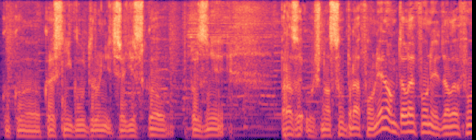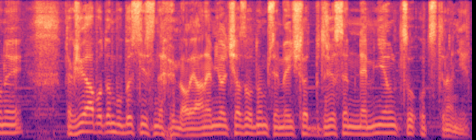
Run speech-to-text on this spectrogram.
ku- ku- kresní kulturní středisko v Plzni, Praze už na suprafon, jenom telefony, telefony, takže já o tom vůbec nic nevím, ale já neměl čas o tom přemýšlet, protože jsem neměl co odstranit.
